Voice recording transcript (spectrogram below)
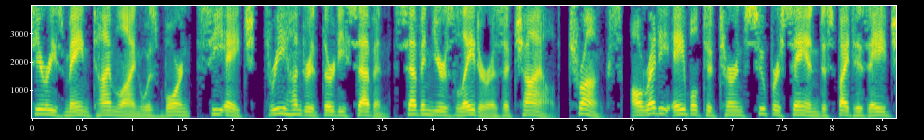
series' main timeline was born, ch. 337 seven years later as a child. Trunks, already able to turn Super Saiyan despite his age,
